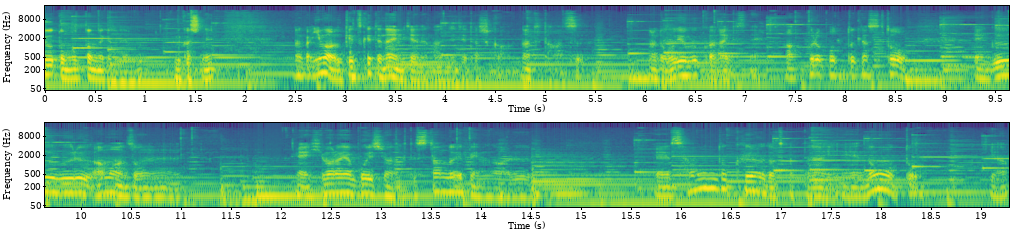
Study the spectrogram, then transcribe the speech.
ようと思ったんだけどね昔ね。なんか今は受け付けてないみたいな感じで確か。なってたはず。なのでオーディオブックはないですね。Apple Podcast え Google、Amazon えヒマラヤ Voicy はなくてスタンド FM がある、えサウンドクラウド使ってない、えノートいや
